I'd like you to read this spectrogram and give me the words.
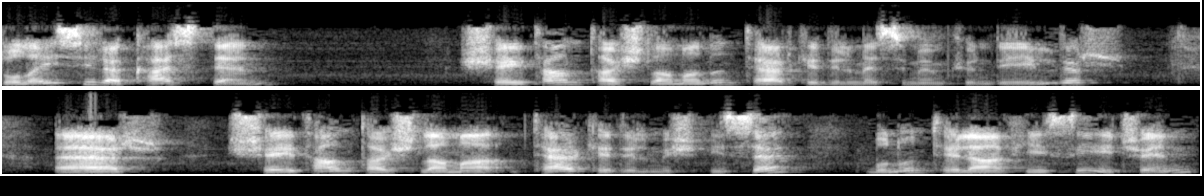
Dolayısıyla kasten şeytan taşlamanın terk edilmesi mümkün değildir. Eğer şeytan taşlama terk edilmiş ise bunun telafisi için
